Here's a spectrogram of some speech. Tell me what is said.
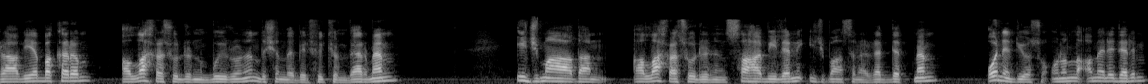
raviye bakarım. Allah Resulü'nün buyruğunun dışında bir hüküm vermem icmadan Allah Resulü'nün sahabilerinin icmasını reddetmem. O ne diyorsa onunla amel ederim.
